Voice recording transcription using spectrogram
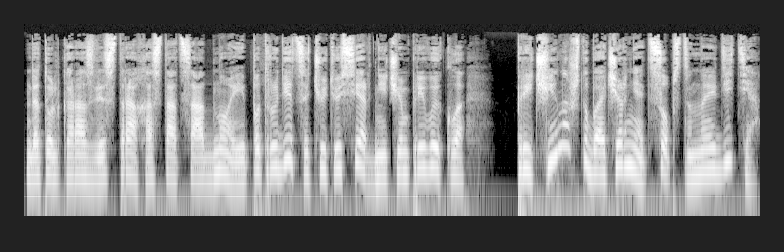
Да только разве страх остаться одной и потрудиться чуть усерднее, чем привыкла, причина, чтобы очернять собственное дитя?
